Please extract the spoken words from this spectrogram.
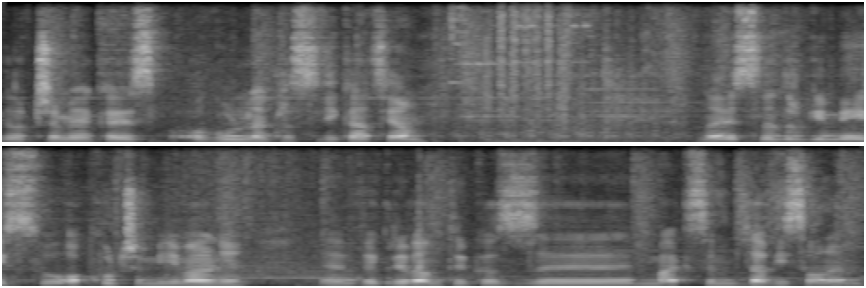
Zobaczymy jaka jest ogólna klasyfikacja. No jest na drugim miejscu, o kurczę, minimalnie e, wygrywam tylko z e, Maxem Davisonem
